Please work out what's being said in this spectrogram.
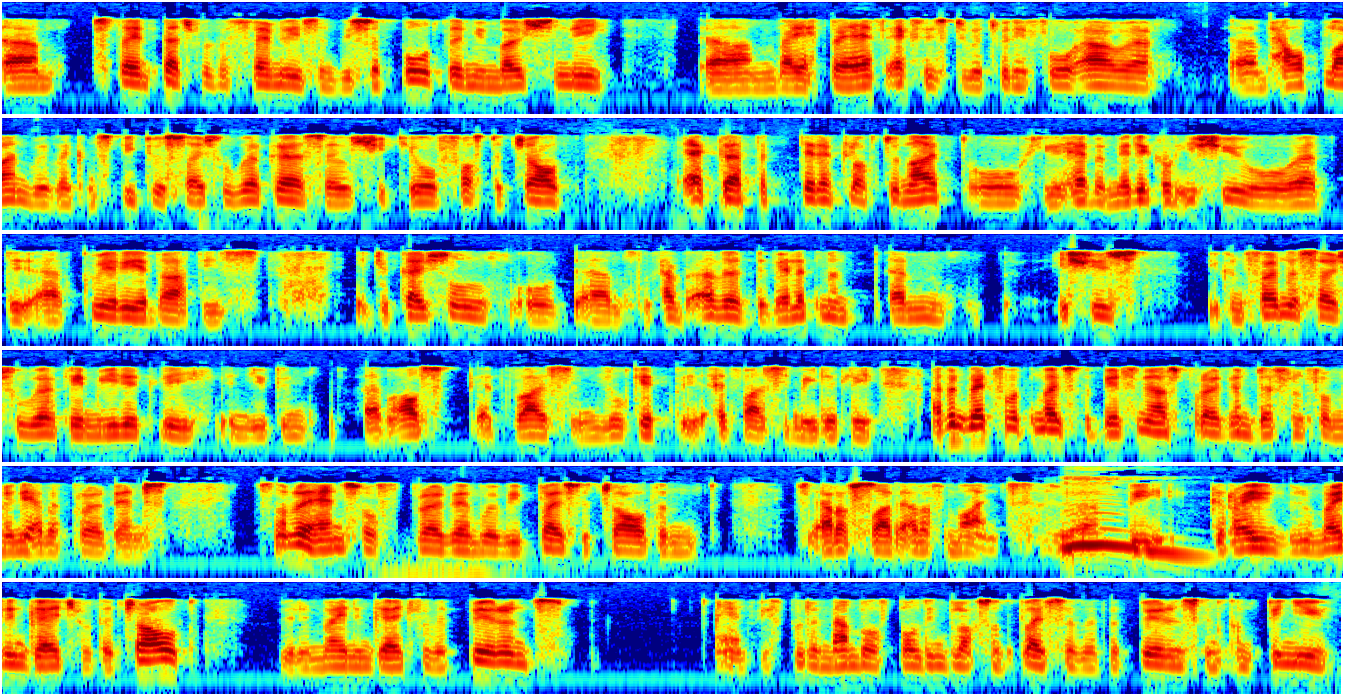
um, stay in touch with the families and we support them emotionally, um, they, they have access to a 24-hour um, helpline where they can speak to a social worker. So, should your foster child act up at 10 o'clock tonight, or you have a medical issue or a, a query about his educational or um, other development um, issues, you can phone the social worker immediately and you can um, ask advice and you'll get the advice immediately. I think that's what makes the Bethany House program different from many other programs. It's not a hands-off program where we place the child and it's out of sight, out of mind. Mm. Uh, we remain engaged with the child we remain engaged with the parents, and we've put a number of building blocks in place so that the parents can continue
